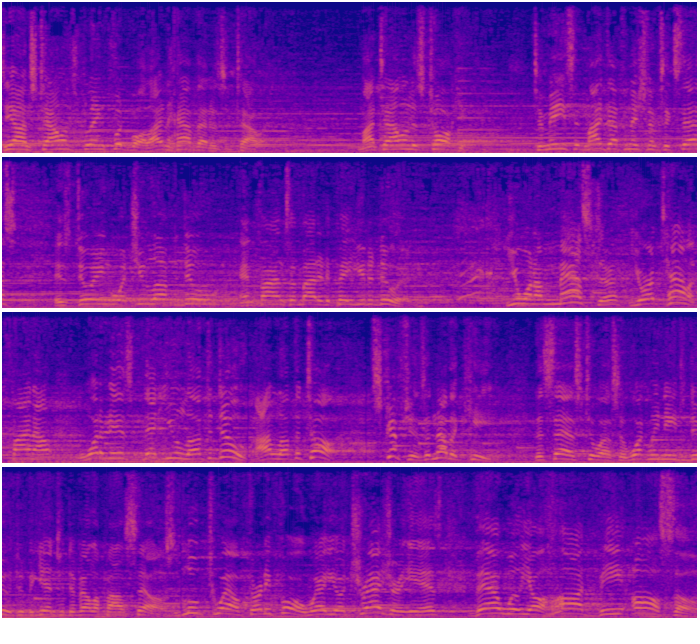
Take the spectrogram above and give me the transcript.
Dion's talent is playing football. I didn't have that as a talent. My talent is talking. To me, my definition of success is doing what you love to do and find somebody to pay you to do it. You want to master your talent. Find out what it is that you love to do. I love to talk. Scripture is another key that says to us what we need to do to begin to develop ourselves. Luke 12, 34, where your treasure is, there will your heart be also.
